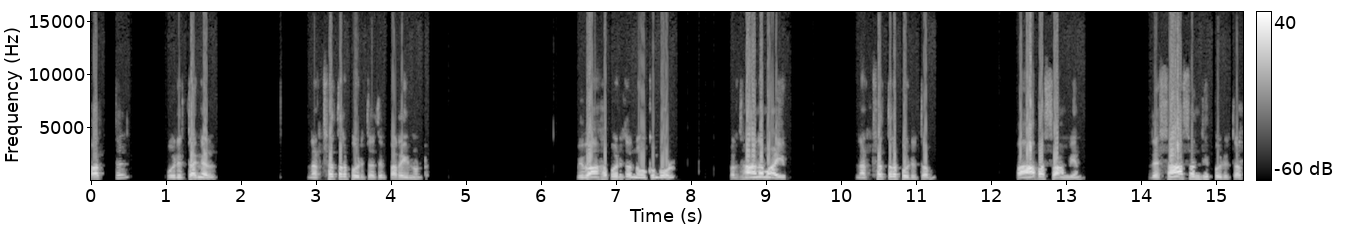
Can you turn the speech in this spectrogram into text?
പത്ത് പൊരുത്തങ്ങൾ നക്ഷത്ര പൊരുത്തത്തിൽ പറയുന്നുണ്ട്. വിവാഹ പൊരുത്തം നോക്കുമ്പോൾ പ്രധാനമായും നക്ഷത്ര പൊരുത്തം പാപസാമ്യം ദശാസന്ധി പൊരുത്തം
